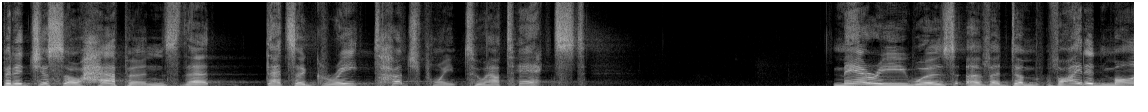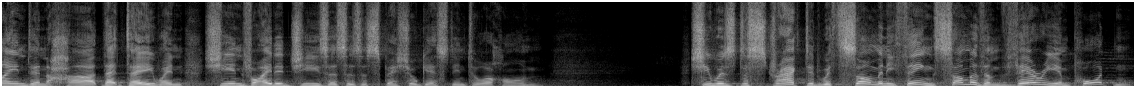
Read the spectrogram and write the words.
but it just so happens that that's a great touch point to our text. Mary was of a divided mind and heart that day when she invited Jesus as a special guest into her home. She was distracted with so many things, some of them very important.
